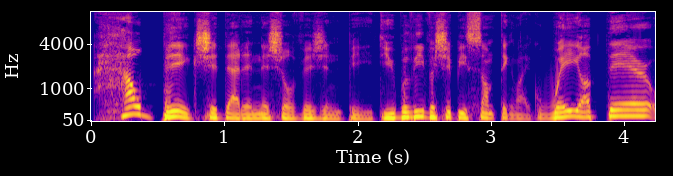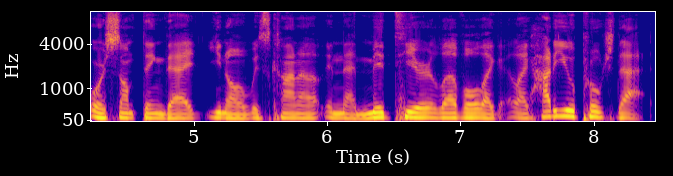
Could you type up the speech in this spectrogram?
how big should that initial vision be? Do you believe it should be something like way up there or something that, you know, is kind of in that mid tier level? Like, like how do you approach that?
